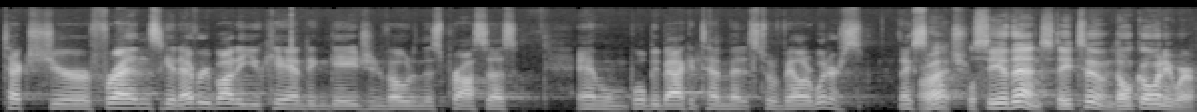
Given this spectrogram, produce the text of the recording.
text your friends, get everybody you can to engage and vote in this process, and we'll- be back in 10 minutes to unveil our winners. Thanks so All right, much. we'll see you then. Stay tuned. Don't go anywhere.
